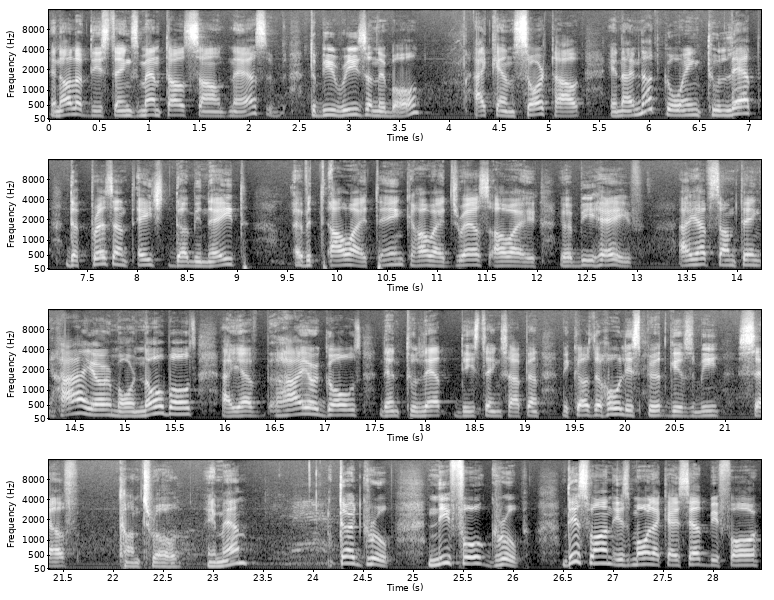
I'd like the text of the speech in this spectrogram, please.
and all of these things, mental soundness, to be reasonable, I can sort out, and I'm not going to let the present age dominate how I think, how I dress, how I uh, behave. I have something higher, more noble. I have higher goals than to let these things happen because the Holy Spirit gives me self control. Amen? Third group, Nepho group. This one is more, like I said before,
